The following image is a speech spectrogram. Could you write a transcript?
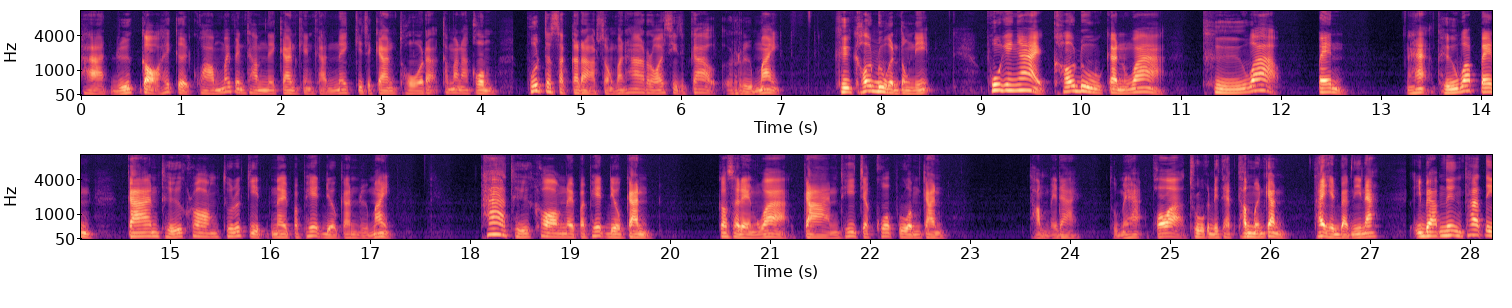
ขาด หรือก่อให้เกิดความไม่เป็นธรรมในการแข่งขันในกิจการโทรคมนาคม พุทธศักราช 2549 หรือไม่ คือเขาดูกันตรงนี้ พูดง่ายๆ เขาดูกันว่า ถือว่าเป็นนะฮะถือว่าเป็นการถือครองธุรกิจในประเภทเดียวกันหรือไม่ ถ้าถือครองในประเภทเดียวกัน ก็แสดงว่าการที่จะควบรวมกันทำไม่ได้ ถูกไหมฮะ เพราะว่า True กับ d t แททำเหมือนกัน ถ้าเห็นแบบนี้นะ อีกแบบหนึ่งถ้าตี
